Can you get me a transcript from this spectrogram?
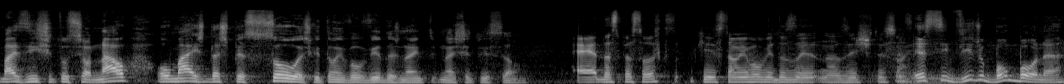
mais institucional ou mais das pessoas que estão envolvidas na, na instituição? é das pessoas que estão envolvidas nas instituições. Esse vídeo bombou, né?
